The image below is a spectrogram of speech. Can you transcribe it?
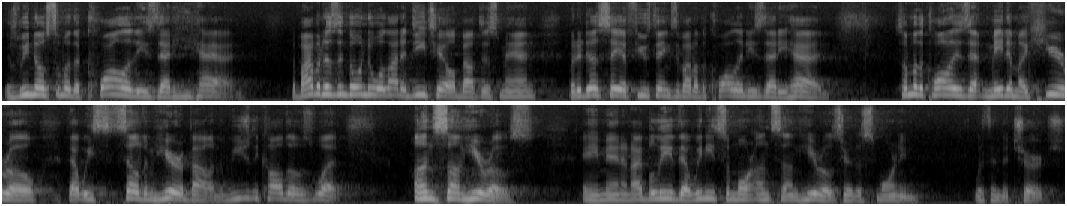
is we know some of the qualities that he had. The Bible doesn't go into a lot of detail about this man, but it does say a few things about all the qualities that he had. Some of the qualities that made him a hero that we seldom hear about. And we usually call those what? Unsung heroes. Amen. And I believe that we need some more unsung heroes here this morning within the church.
